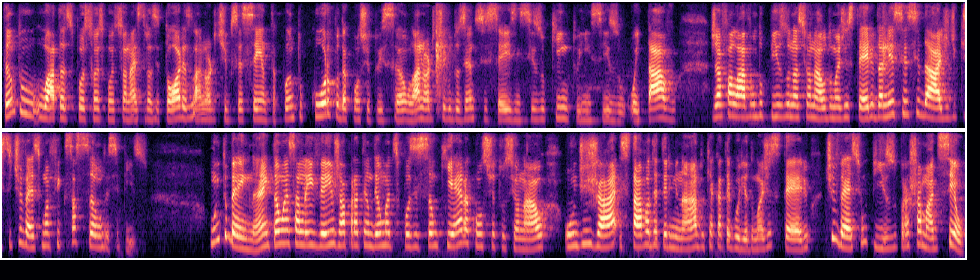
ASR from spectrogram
Tanto o ato das disposições constitucionais transitórias, lá no artigo 60, quanto o corpo da Constituição, lá no artigo 206, inciso 5 e inciso 8, já falavam do piso nacional do magistério, da necessidade de que se tivesse uma fixação desse piso. Muito bem, né? Então, essa lei veio já para atender uma disposição que era constitucional, onde já estava determinado que a categoria do magistério tivesse um piso para chamar de seu.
